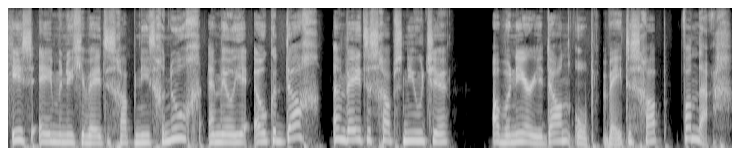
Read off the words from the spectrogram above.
Is één minuutje wetenschap niet genoeg en wil je elke dag een wetenschapsnieuwtje? Abonneer je dan op Wetenschap vandaag.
